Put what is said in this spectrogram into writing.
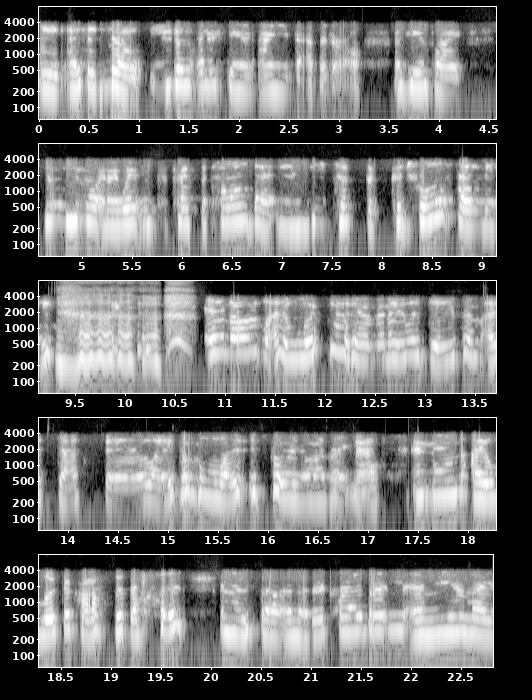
Like I said, no, you don't understand. I need the epidural. And he was like, no, no. And I went and to press the call button, and he took the control from me. and I was, like I looked at him, and I like gave him a death stare, like what is going on right now. And then I looked across the bed and I saw another call button, and me and my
